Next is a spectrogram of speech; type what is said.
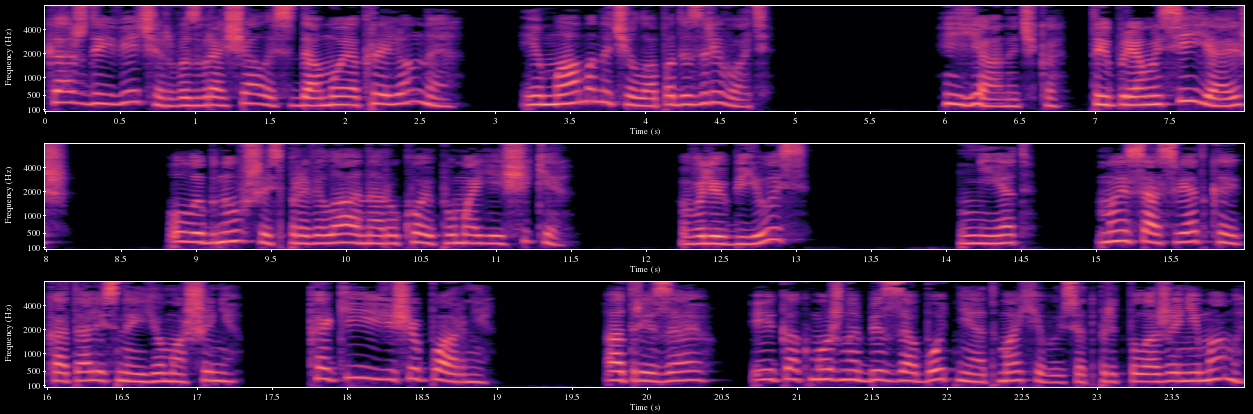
каждый вечер возвращалась домой окрыленная, и мама начала подозревать. «Яночка, ты прямо сияешь!» Улыбнувшись, провела она рукой по моей щеке. «Влюбилась?» «Нет. Мы со Светкой катались на ее машине. Какие еще парни?» Отрезаю и как можно беззаботнее отмахиваюсь от предположений мамы.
